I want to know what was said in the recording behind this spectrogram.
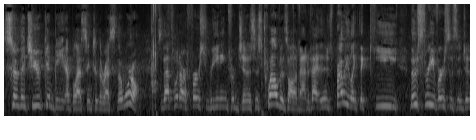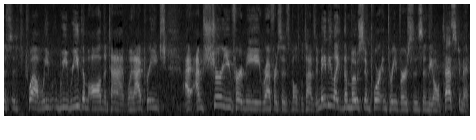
so that you can be a blessing to the rest of the world. So that's what our first reading from Genesis 12 is all about. In fact, it's probably like the key, those three verses in Genesis 12, we, we read them all the time. When I preach, I, am sure you've heard me reference this multiple times. It may be like the most important three verses in the Old Testament.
